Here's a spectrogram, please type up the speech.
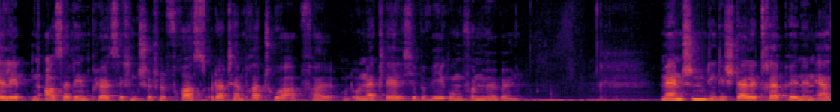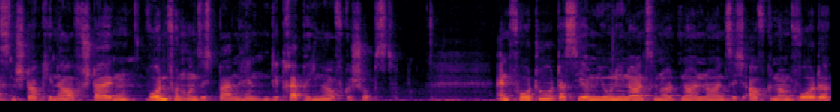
erlebten außerdem plötzlichen Schüttelfrost oder Temperaturabfall und unerklärliche Bewegungen von Möbeln. Menschen, die die steile Treppe in den ersten Stock hinaufsteigen, wurden von unsichtbaren Händen die Treppe hinaufgeschubst. Ein Foto, das hier im Juni 1999 aufgenommen wurde,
